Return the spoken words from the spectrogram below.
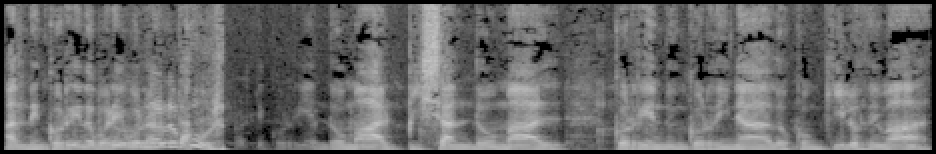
anden corriendo por ahí por la locura. Corriendo mal, pisando mal, corriendo incoordinados, con kilos de más.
